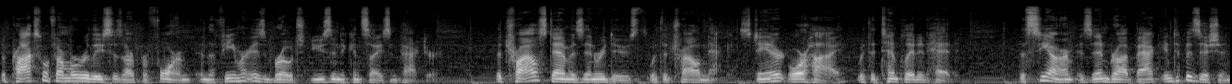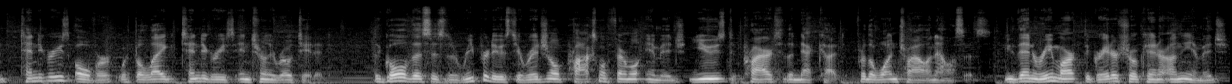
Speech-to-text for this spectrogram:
The proximal femoral releases are performed and the femur is broached using the KINCISE impactor. The trial stem is then reduced with the trial neck, standard or high, with the templated head. The C-arm is then brought back into position 10 degrees over with the leg 10 degrees internally rotated. The goal of this is to reproduce the original proximal femoral image used prior to the neck cut for the one trial analysis. You then remark the greater trochanter on the image,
